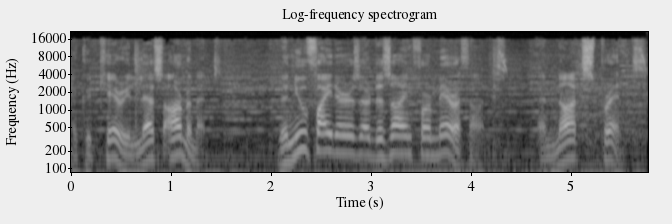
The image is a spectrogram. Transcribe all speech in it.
and could carry less armament. The new fighters are designed for marathons and not sprints.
